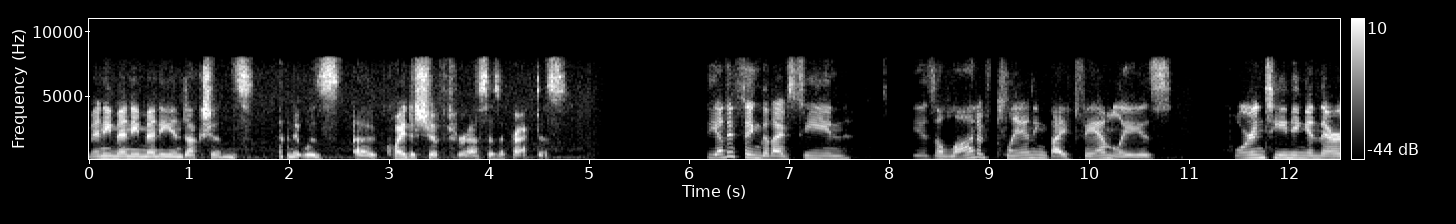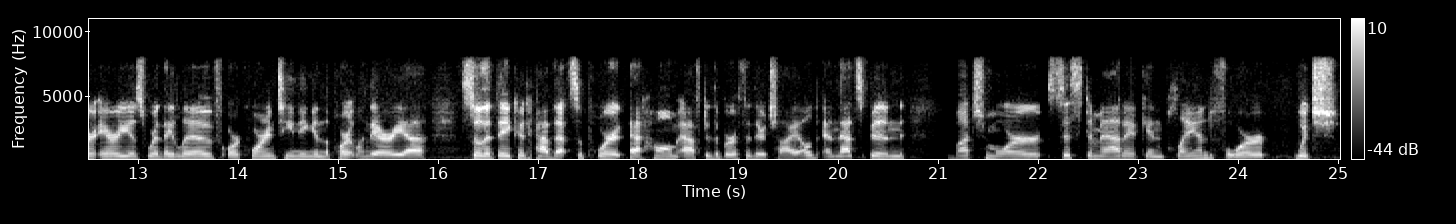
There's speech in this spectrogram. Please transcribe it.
many, many, many inductions, and it was uh, quite a shift for us as a practice. The other thing that I've seen is a lot of planning by families quarantining in their areas where they live or quarantining in the Portland area so that they could have that support at home after the birth of their child. And that's been much more systematic and planned for, which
